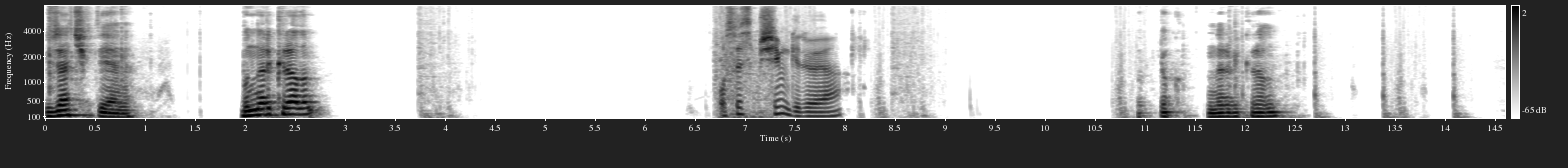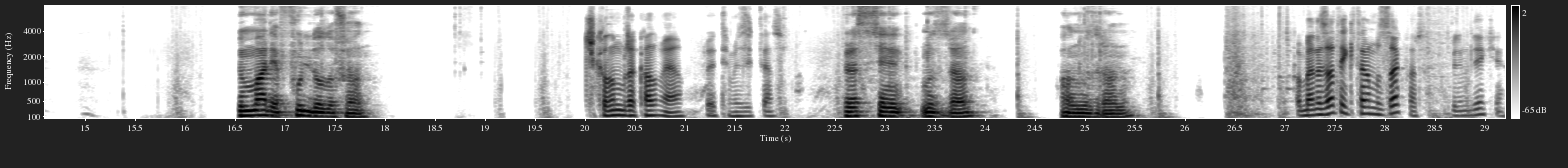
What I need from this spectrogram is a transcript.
Güzel çıktı yani. Bunları kıralım. O ses bir şey mi geliyor ya? Yok yok bunları bir kıralım. Dün var ya full dolu şu an. Çıkalım bırakalım ya. Böyle temizlikten sonra. Burası senin mızrağın. Al mızrağını. Ama Bende zaten iki tane mızrak var. Benim değil ki.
